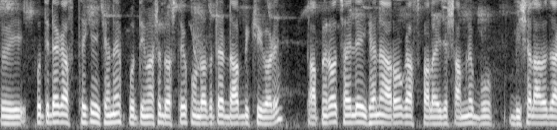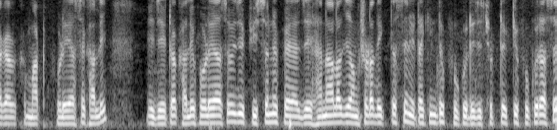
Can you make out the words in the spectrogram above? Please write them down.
তো এই প্রতিটা গাছ থেকে এখানে প্রতি মাসে দশ থেকে পনেরো হাজার টাকা ডাব বিক্রি করে। তো আপনারাও চাইলে এখানে আরও গাছপালা, এই যে সামনে বিশাল আরও জায়গা, মাঠ পড়ে আছে খালি। এই যে এটা খালি পড়ে আছে, ওই যে পিছনে যে হেনালা যে অংশটা দেখতেছেন, এটা কিন্তু পুকুর, যে ছোট্ট একটি পুকুর আছে,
